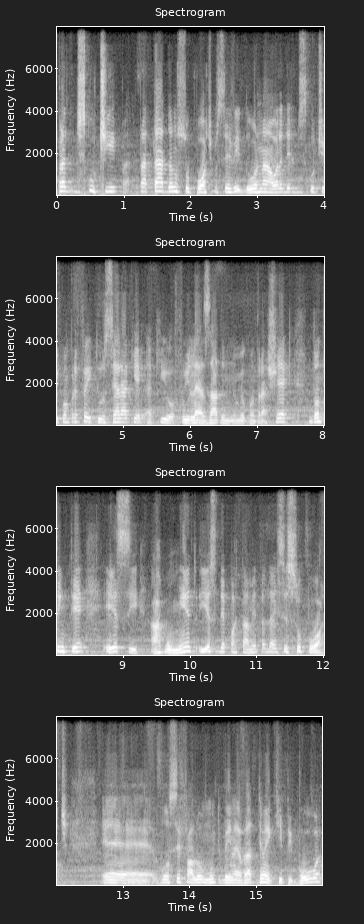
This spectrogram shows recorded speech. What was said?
para discutir, para estar tá dando suporte para o servidor na hora dele discutir com a prefeitura. Será que aqui eu fui lesado no meu contra-cheque? Então, tem que ter esse argumento e esse departamento para dar esse suporte. É, você falou muito bem lembrado, tem uma equipe boa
